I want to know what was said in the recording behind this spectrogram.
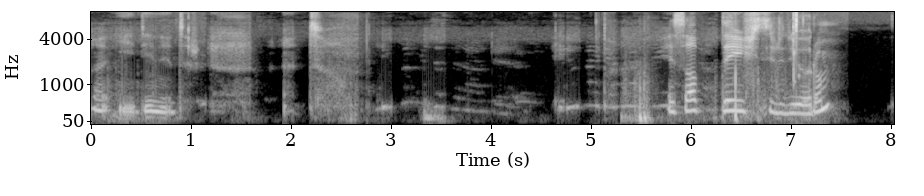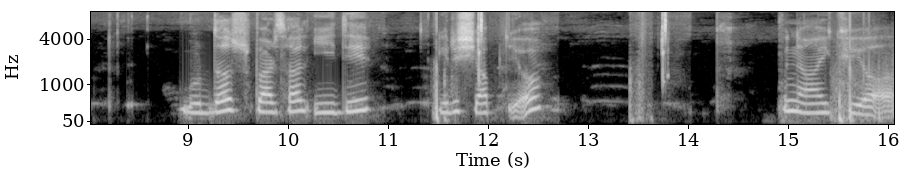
Ha, ID nedir? Hesap değiştir diyorum. Burada Supercell ID giriş yap diyor. Bu ne IQ ya?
